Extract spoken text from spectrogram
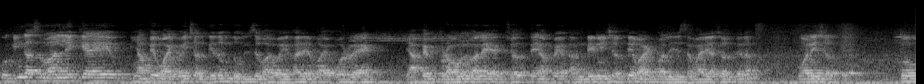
कुकिंग का सामान लेके आए। यहाँ पे वाई फाई चलती है तो हम दो दिन से वाई वाई खा रहे हैं वाई और एग यहाँ पे ब्राउन वाले एग चलते हैं, यहाँ पे अंडे नहीं चलते वाइट वाले जैसे हमारे यहाँ चलते ना, वो नहीं चलते। तो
